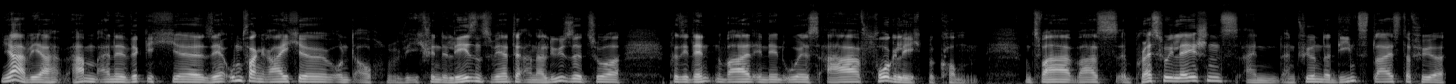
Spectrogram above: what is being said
Ja, wir haben eine wirklich äh, sehr umfangreiche und auch, wie ich finde, lesenswerte Analyse zur Präsidentenwahl in den USA vorgelegt bekommen. Und zwar war es Press Relations, ein, ein führender Dienstleister für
